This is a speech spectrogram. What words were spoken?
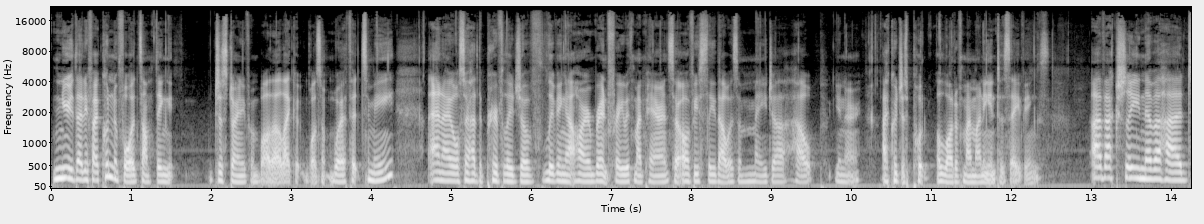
knew that if I couldn't afford something, just don't even bother. Like it wasn't worth it to me. And I also had the privilege of living at home rent free with my parents. So obviously that was a major help. You know, I could just put a lot of my money into savings. I've actually never had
